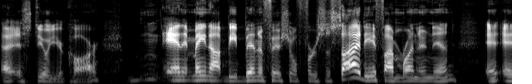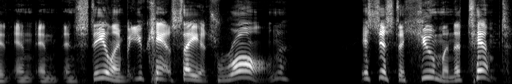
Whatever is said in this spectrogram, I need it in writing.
uh, steal your car. And it may not be beneficial for society if I'm running in and, and, and, and stealing, but you can't say it's wrong. It's just a human attempt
